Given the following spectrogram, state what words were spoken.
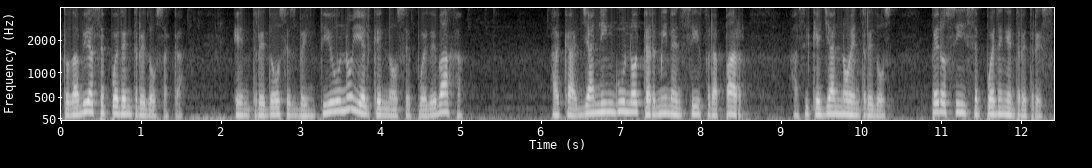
Todavía se puede entre 2 acá. Entre 2 es 21 y el que no se puede baja. Acá ya ninguno termina en cifra par, así que ya no entre 2. Pero sí se pueden entre 3.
